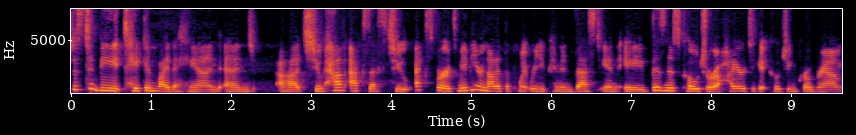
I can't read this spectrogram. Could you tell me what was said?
just to be taken by the hand and uh, to have access to experts, maybe you're not at the point where you can invest in a business coach or a higher ticket coaching program.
